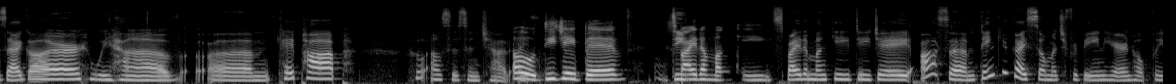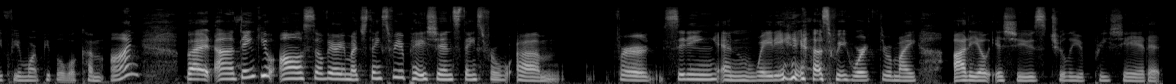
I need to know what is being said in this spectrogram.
Zagar. We have um, K-pop. Who else is in chat? I Oh, DJ Biv, D- Spider Monkey. Spider Monkey DJ. Awesome. Thank you guys so much for being here, and hopefully, a few more people will come on. But uh, thank you all so very much. Thanks for your patience. Thanks for. Um, for sitting and waiting as we work through my audio issues. Truly appreciate it.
